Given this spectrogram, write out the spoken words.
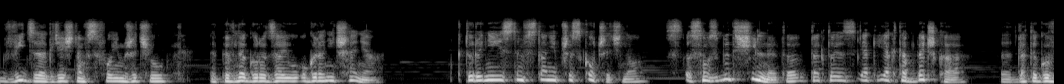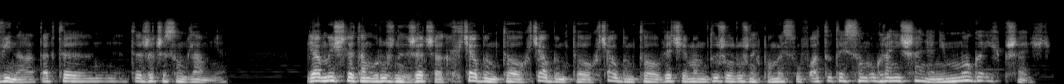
widzę gdzieś tam w swoim życiu pewnego rodzaju ograniczenia, które nie jestem w stanie przeskoczyć. No. Są zbyt silne. To, tak to jest jak, jak ta beczka e, dla tego wina, tak te, te rzeczy są dla mnie. Ja myślę tam o różnych rzeczach. Chciałbym to, chciałbym to, chciałbym to. Wiecie, mam dużo różnych pomysłów, a tutaj są ograniczenia, nie mogę ich przejść.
